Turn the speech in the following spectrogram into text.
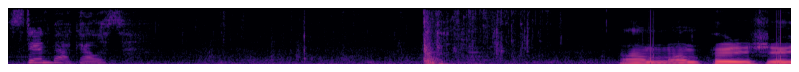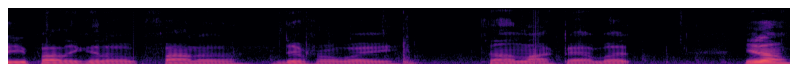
Stand back, Alice. Um, I'm pretty sure you probably could have found a different way to unlock that, but you know,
